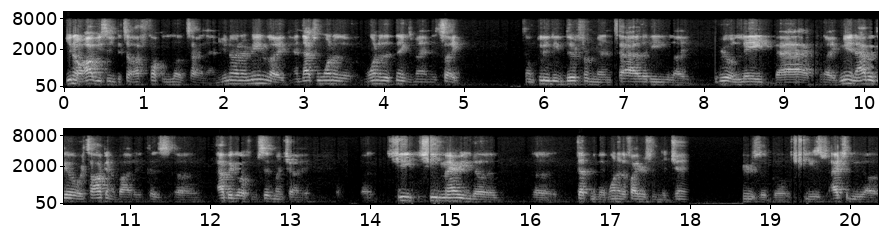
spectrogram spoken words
you know, obviously you can tell I fucking love Thailand. You know what I mean? Like, and that's one of the one of the things, man. It's like completely different mentality. Like real laid back. Like me and Abigail were talking about it because uh, Abigail from Sitmonchai, uh, she she married a, uh, Depman, one of the fighters from the gym years ago. She's actually, uh,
